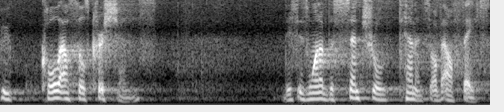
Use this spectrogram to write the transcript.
who call ourselves Christians, this is one of the central tenets of our faith.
